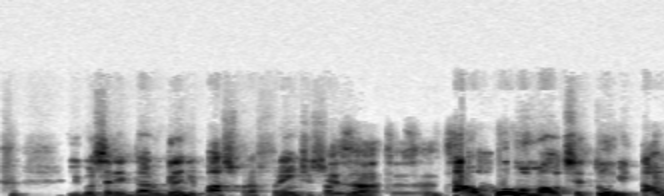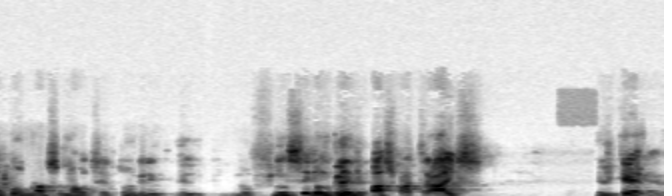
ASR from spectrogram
ele gostaria de dar o um grande passo para frente, só que exato, exato. tal como o Mao Tse Tung, tal como o Mao Tse Tung, ele, ele no fim seria um grande passo para trás. Ele quer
